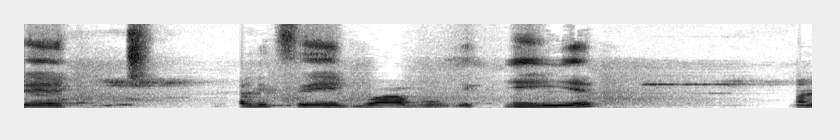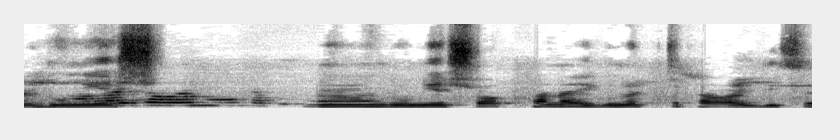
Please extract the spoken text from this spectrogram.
পেট, খালি পেট বাবু কি ইয়ে মানে দুনিয়ার দুনিয়ার সব খানা এগুলো একটা খাওয়াই দিছে।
